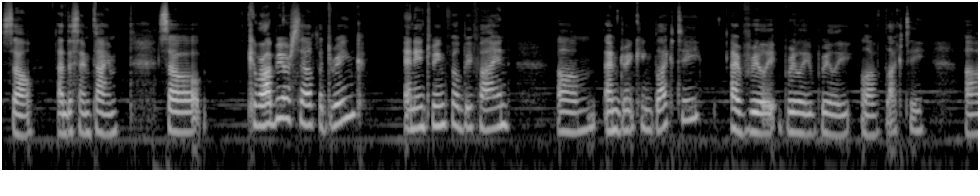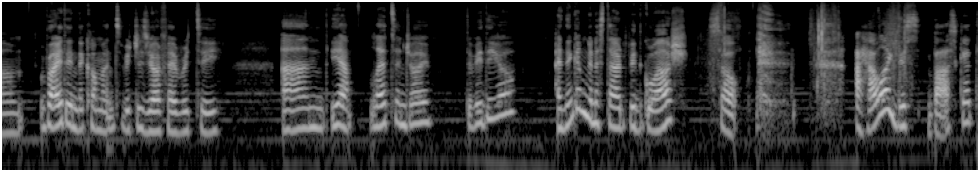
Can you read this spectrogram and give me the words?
So at the same time. So grab yourself a drink. Any drink will be fine. Um, I'm drinking black tea I really, really, really love black tea. Um, write in the comments which is your favorite tea. And yeah, let's enjoy the video. I think I'm gonna start with gouache. So, I have like this basket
